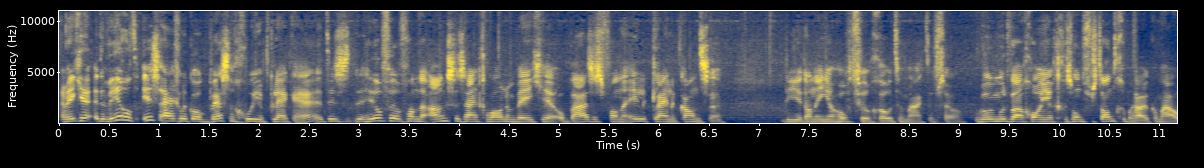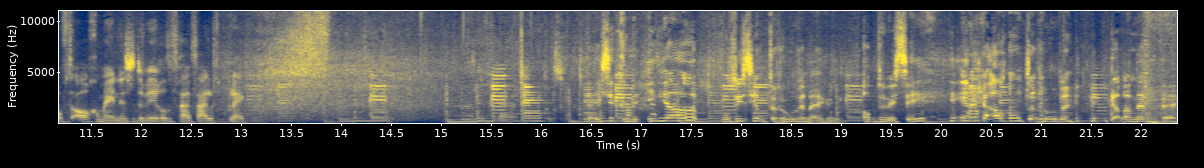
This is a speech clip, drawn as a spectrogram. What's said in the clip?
En weet je, de wereld is eigenlijk ook best een goede plek, hè? Het is, heel veel van de angsten zijn gewoon een beetje op basis van hele kleine kansen. Die je dan in je hoofd veel groter maakt of zo. Je moet wel gewoon je gezond verstand gebruiken... maar over het algemeen is de wereld een vrij veilige plek. Ja, ik zit in de ideale positie om te roeren eigenlijk. Op de wc. Ideaal om te roeren. Ik kan er net bij.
